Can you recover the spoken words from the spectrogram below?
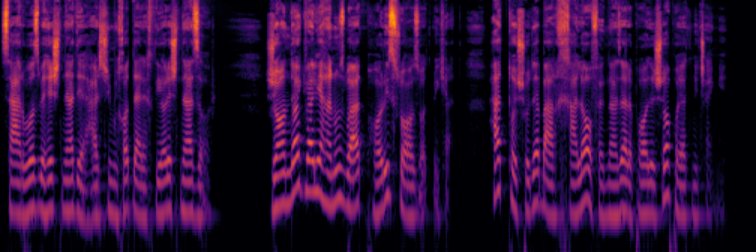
سرباز بهش نده هرچی می‌خواد در اختیارش نذار ژاندارک ولی هنوز باید پاریس رو آزاد می‌کرد حتی شده بر خلاف نظر پادشاه باید میجنگید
